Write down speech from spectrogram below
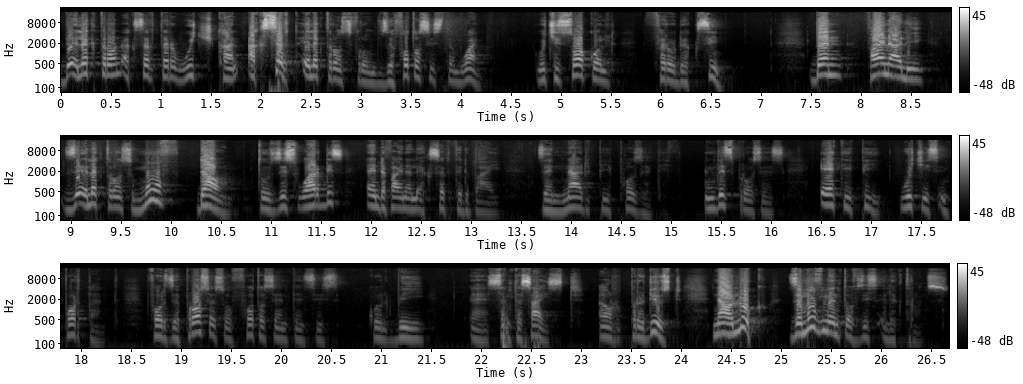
the electron acceptor which can accept electrons from the photosystem 1 which is so-called ferredoxin. Then finally the electrons move down to this WARDIS and finally accepted by the NADP positive. In this process, ATP, which is important for the process of photosynthesis, could be uh, synthesized or produced. Now look, the movement of these electrons.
